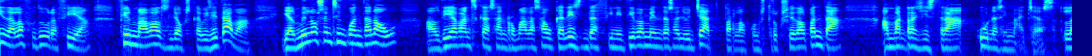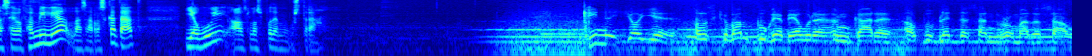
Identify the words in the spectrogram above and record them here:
i de la fotografia, filmava els llocs que visitava. I el 1959, el dia abans que Sant Romà de Sau quedés definitivament desallotjat per la construcció del pantà, en van registrar unes imatges. La seva família les ha rescatat i avui els les podem mostrar. Joia els que van poder veure encara el poblet de Sant Romà de Sau.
